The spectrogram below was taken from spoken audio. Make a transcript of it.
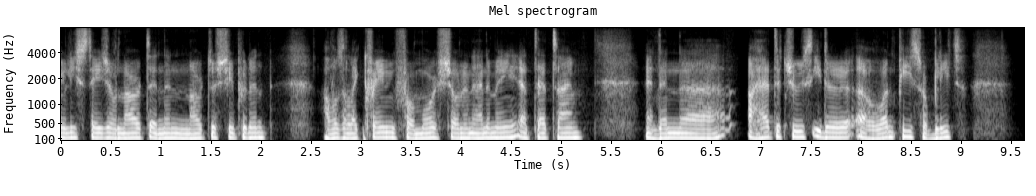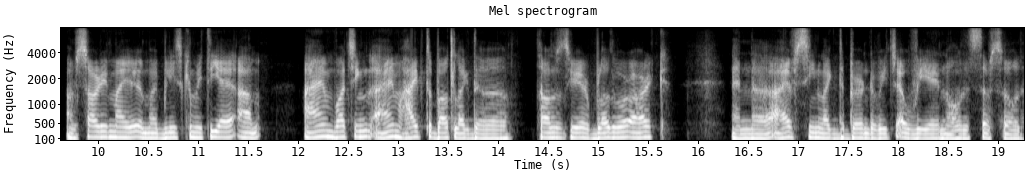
early stage of Naruto and then Naruto Shippuden, I was like craving for more shonen anime at that time, and then uh, I had to choose either uh, One Piece or Bleach. I'm sorry, my my Bleach committee. I, um, I am watching. I am hyped about like the Thousand Year Blood War arc, and uh, I have seen like the Burn the Witch OVA and all this stuff. So,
